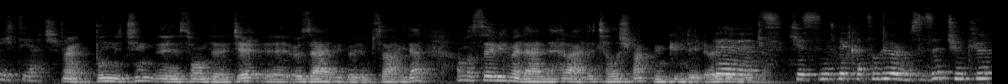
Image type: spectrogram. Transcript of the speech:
ihtiyaç. Evet, bunun için e, son derece e, özel bir bölüm sahiden. Ama sevilmeden de herhalde çalışmak mümkün değil. Öyle değil mi Evet, hocam? kesinlikle katılıyorum size. Çünkü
